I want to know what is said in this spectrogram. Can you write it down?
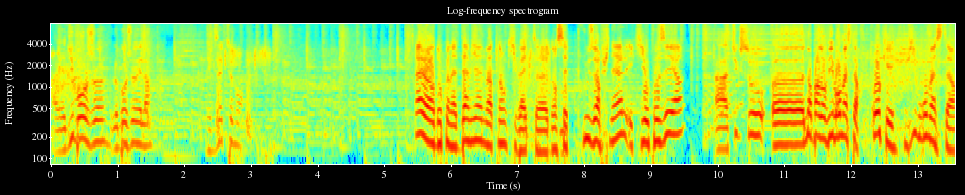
Ah, Il y a du bon jeu. Le beau jeu est là. Exactement. Alors donc on a Damien maintenant qui va être euh, dans cette loser finale et qui est opposé à Ah, Tuxo. Euh, non, pardon, Vibromaster. Ok, Vibromaster.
